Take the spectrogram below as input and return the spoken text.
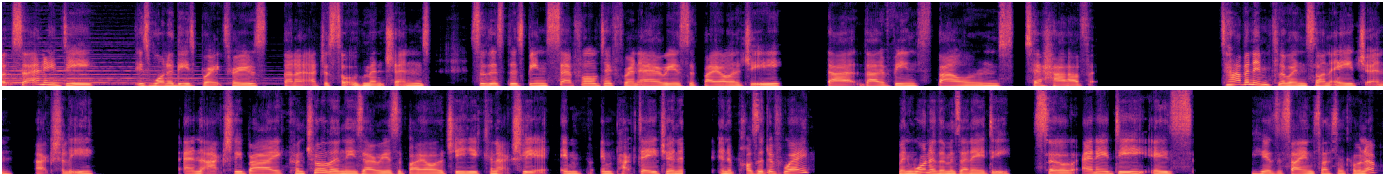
But so NAD is one of these breakthroughs that I, I just sort of mentioned. So there's there's been several different areas of biology that that have been found to have to have an influence on aging, actually. And actually, by controlling these areas of biology, you can actually imp- impact aging in a positive way. And one of them is NAD. So NAD is here's a science lesson coming up.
